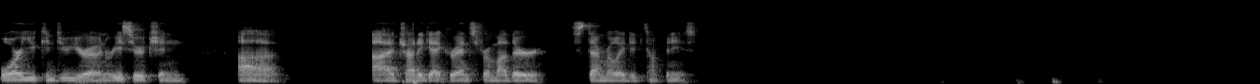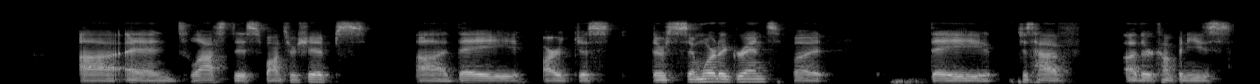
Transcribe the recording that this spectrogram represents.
or you can do your own research and uh, uh, try to get grants from other STEM related companies. Uh, and last is sponsorships. Uh, they are just, they're similar to grants, but they just have other companies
